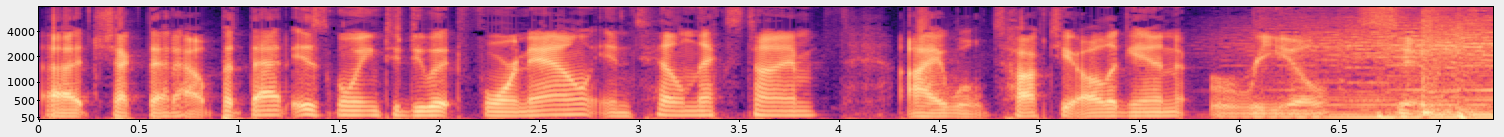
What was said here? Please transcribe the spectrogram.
uh, check that out. But that is going to do it for now. Until next time, I will talk to you all again real soon.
